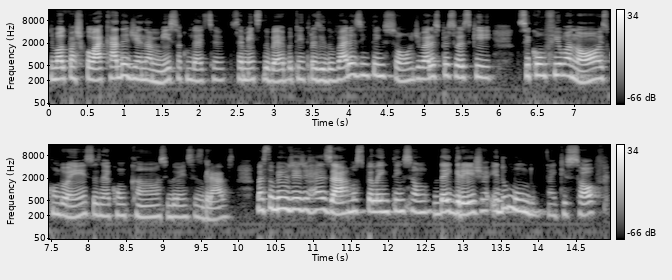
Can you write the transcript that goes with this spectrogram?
de modo particular, cada dia na missa, a comunidade Sementes do Verbo tem trazido várias intenções de várias pessoas que se confiam a nós com doenças, né, com câncer, doenças graves, mas também é um dia de rezarmos pela intenção da igreja e do mundo, né, que sofre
